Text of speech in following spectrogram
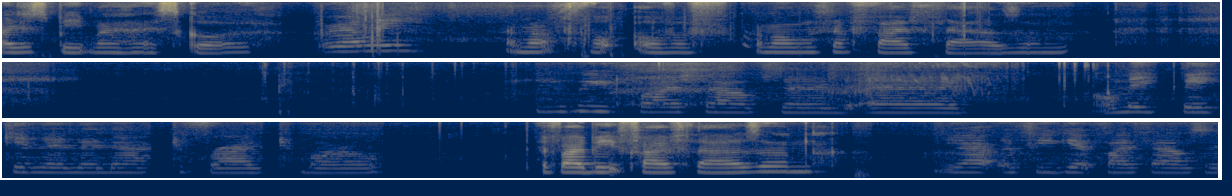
I just beat my high score. Really? I'm at fo- over. I'm almost at five thousand. You beat 5,000 and I'll make bacon and an ActiFry tomorrow. If I beat five thousand, Yeah, if you get 5,000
